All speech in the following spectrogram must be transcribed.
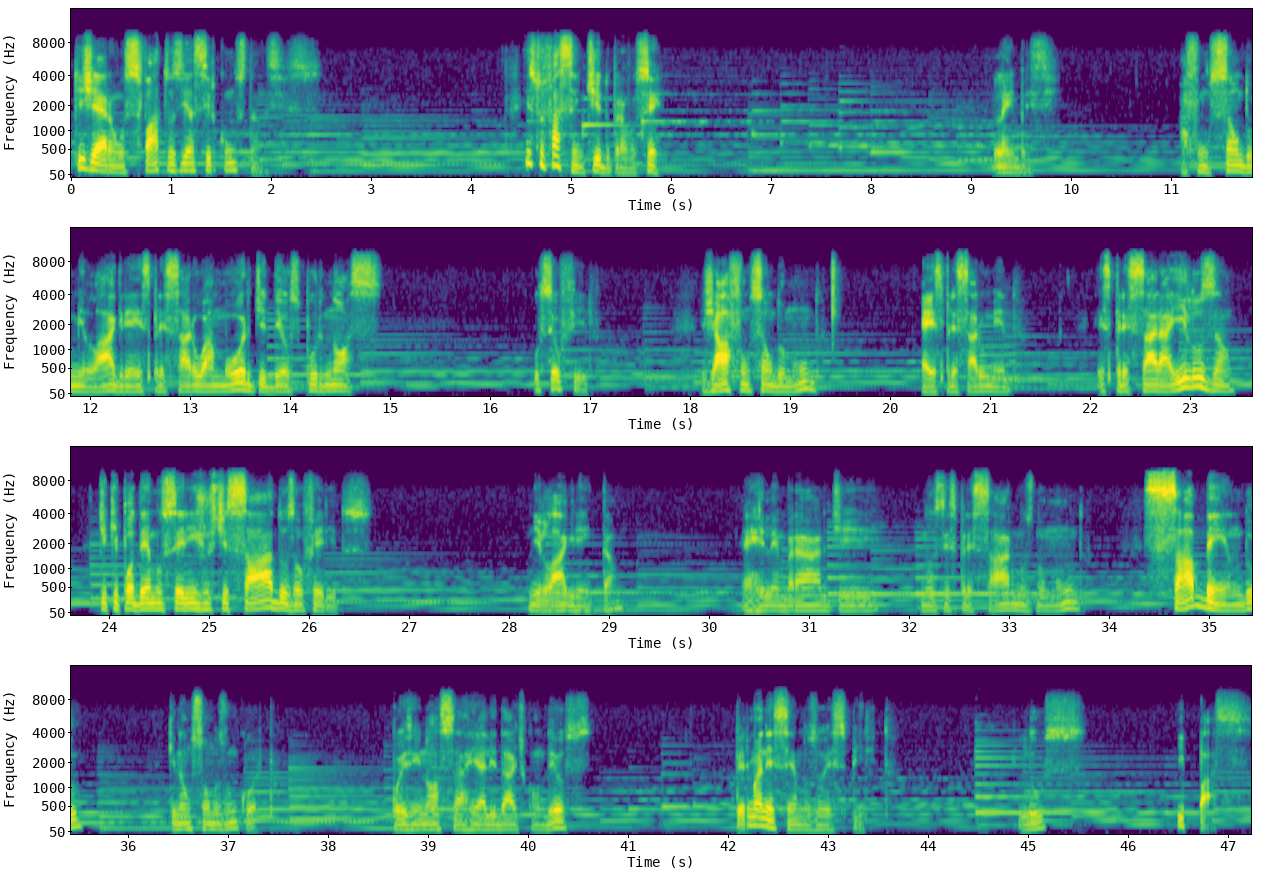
que geram os fatos e as circunstâncias. Isso faz sentido para você? Lembre-se, a função do milagre é expressar o amor de Deus por nós, o seu filho. Já a função do mundo é expressar o medo, expressar a ilusão de que podemos ser injustiçados ou feridos. Milagre, então, é relembrar de nos expressarmos no mundo sabendo que não somos um corpo, pois em nossa realidade com Deus permanecemos o Espírito, luz e paz.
